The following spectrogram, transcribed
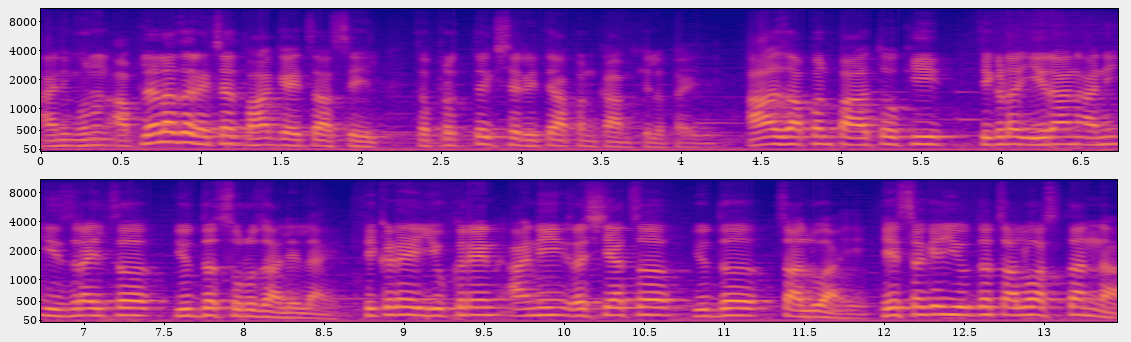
आणि म्हणून आपल्याला जर ह्याच्यात भाग घ्यायचा असेल तर प्रत्यक्षरित्या आपण काम केलं पाहिजे. आज आपण पाहतो की तिकडं इराण आणि इस्रायलचं युद्ध सुरू झालेलं आहे. तिकडे युक्रेन आणि रशियाचं युद्ध चालू आहे. हे सगळे युद्ध चालू असताना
